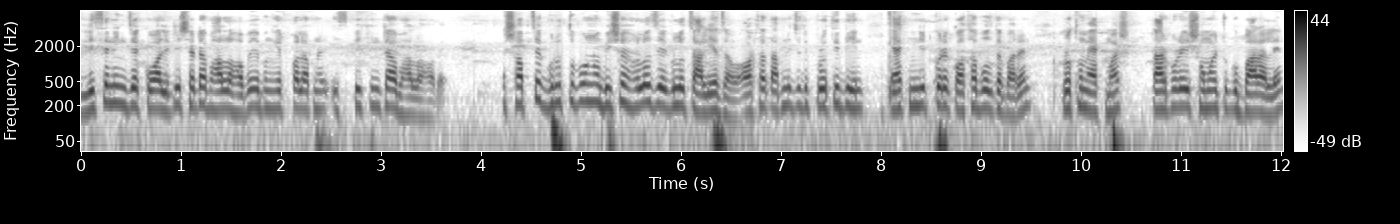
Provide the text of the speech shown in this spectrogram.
লিসেনিং যে কোয়ালিটি সেটা ভালো হবে এবং এর ফলে আপনার স্পিকিংটাও ভালো হবে। সবচেয়ে গুরুত্বপূর্ণ বিষয় হলো যে এগুলো চালিয়ে যাওয়া। অর্থাৎ আপনি যদি প্রতিদিন এক মিনিট করে কথা বলতে পারেন, প্রথম এক মাস, তারপরে এই সময়টুকু বাড়ালেন।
